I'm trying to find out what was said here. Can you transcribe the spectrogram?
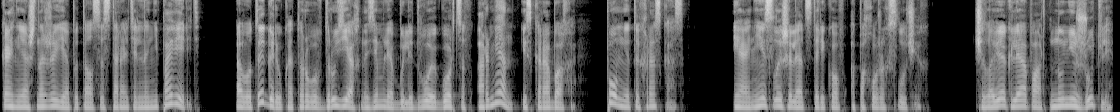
Конечно же, я пытался старательно не поверить. А вот Игорь, у которого в друзьях на земле были двое горцев-армян из Карабаха, помнит их рассказ. И они слышали от стариков о похожих случаях. Человек-леопард, ну не жуть ли?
